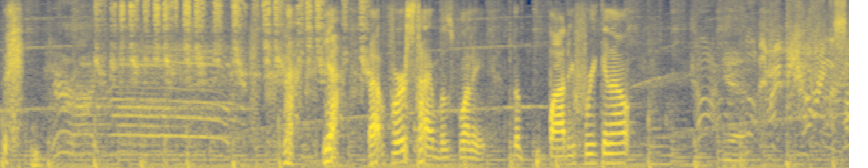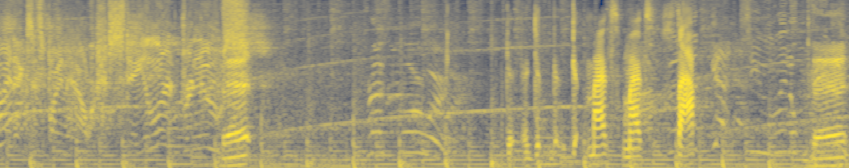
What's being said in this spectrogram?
yeah, that first time was funny. The body freaking out. yeah. They might be covering the side exits by now. Stay alert for news. That. Get, get, get, get- Max, Max, stop. That.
